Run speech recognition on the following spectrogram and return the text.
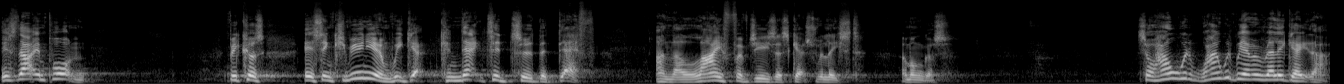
Is that important? Because it's in communion we get connected to the death and the life of Jesus gets released among us. So, how would, why would we ever relegate that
